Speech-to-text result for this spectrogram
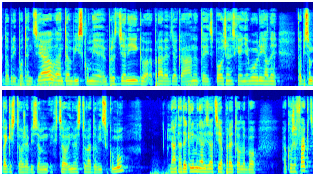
dobrý potenciál, len ten výskum je brzdený práve vďaka áno, tej spoločenskej nevôli, ale to by som takisto, že by som chcel investovať do výskumu. No a tá dekriminalizácia preto, lebo akože fakt,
